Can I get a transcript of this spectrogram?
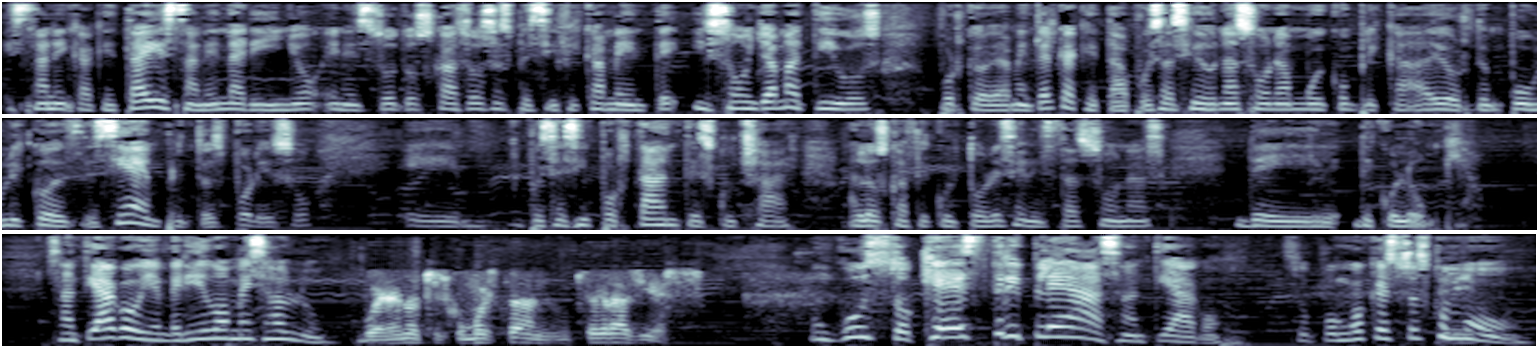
Están en Caquetá y están en Nariño en estos dos casos específicamente y son llamativos porque obviamente el Caquetá pues ha sido una zona muy complicada de orden público desde siempre. Entonces por eso eh, pues es importante escuchar a los caficultores en estas zonas de Colombia. Santiago, bienvenido a Mesa Blue. Buenas noches, ¿cómo están? Muchas gracias. Un gusto. ¿Qué es Triple A, Santiago? Supongo que esto es como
